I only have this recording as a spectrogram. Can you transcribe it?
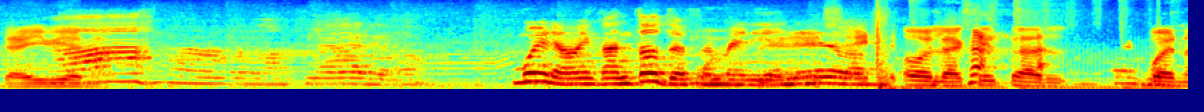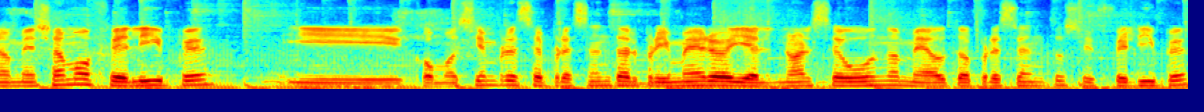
De ahí viene. Ah, claro. Bueno, me encantó tu efeméride, Hola, ¿qué tal? bueno, me llamo Felipe, y como siempre se presenta el primero y el, no el segundo, me autopresento, soy Felipe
